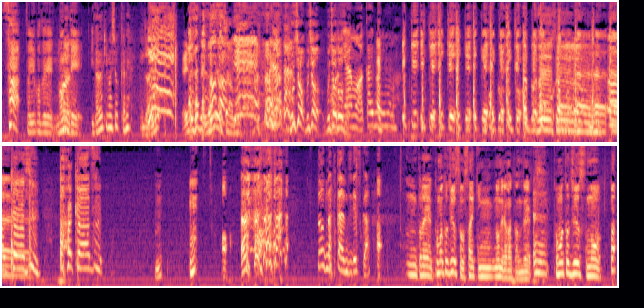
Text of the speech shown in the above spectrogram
さあ、ということで、飲んでいただきましょうかね。イエーイどうぞイエーイ部長、部長、部長どうぞ。いや、もう赤い飲み物。いけ、いけ、いけ、いけ、いけ、いけ、いけ、赤津、赤津。ん どんな感じですか？うんとね、トマトジュースを最近飲んでなかったんで、うん。トマトジュースの、あっ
